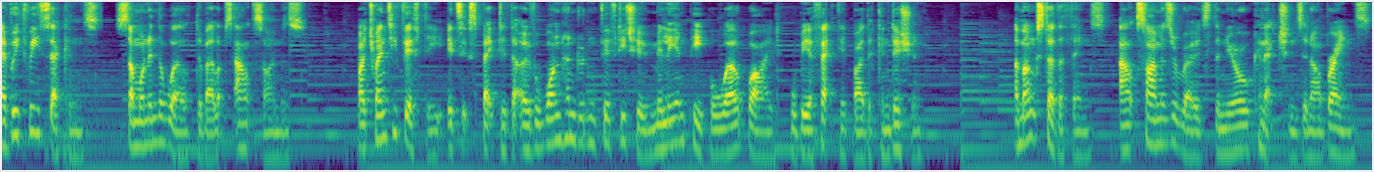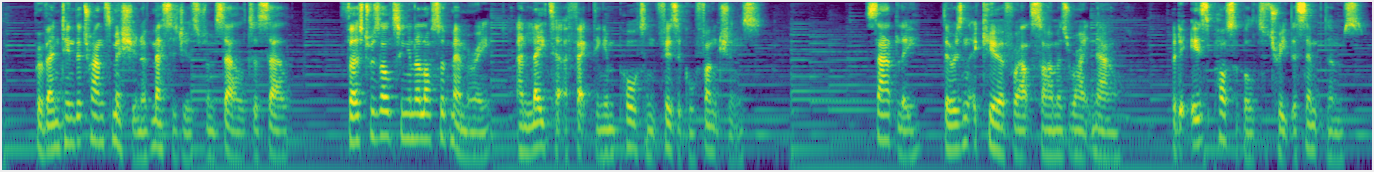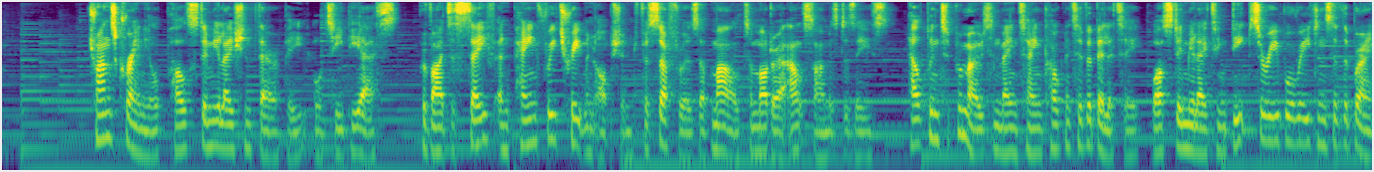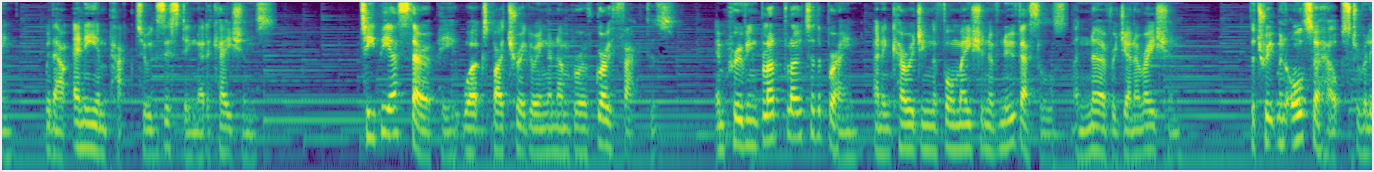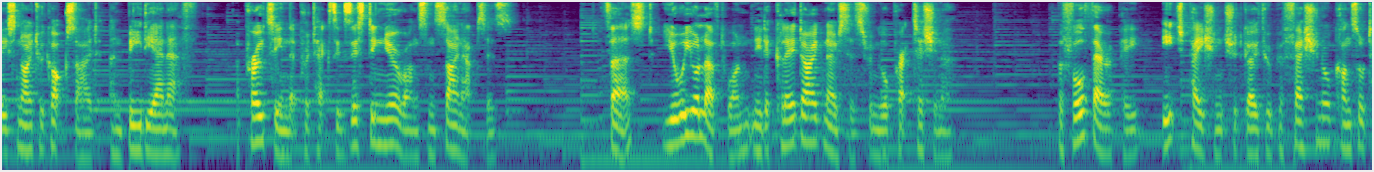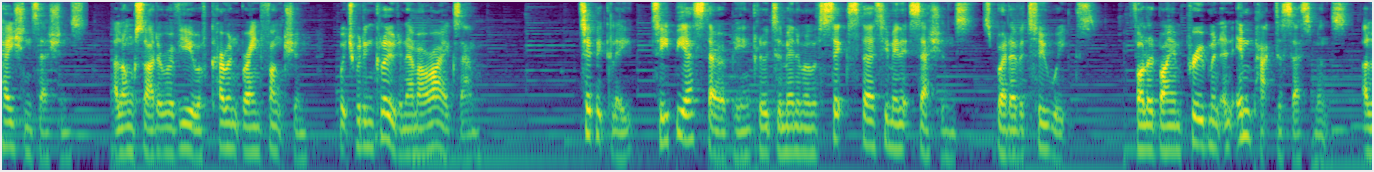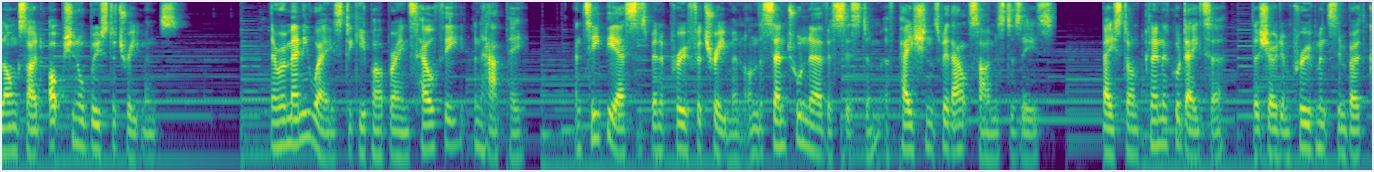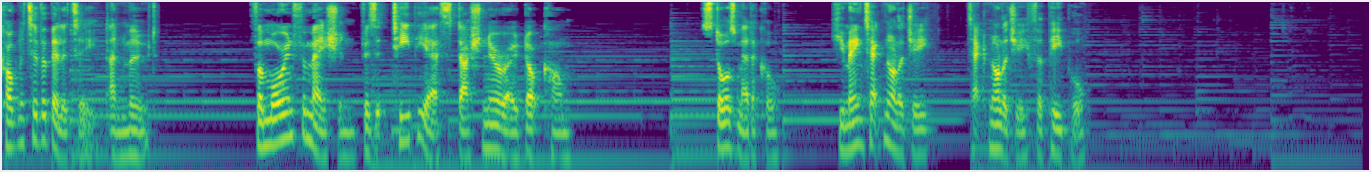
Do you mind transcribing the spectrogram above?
Every three seconds, someone in the world develops Alzheimer's. By 2050, it's expected that over 152 million people worldwide will be affected by the condition. Amongst other things, Alzheimer's erodes the neural connections in our brains, preventing the transmission of messages from cell to cell, first resulting in a loss of memory and later affecting important physical functions. Sadly, there isn't a cure for Alzheimer's right now, but it is possible to treat the symptoms. Transcranial pulse stimulation therapy, or TPS, provides a safe and pain-free treatment option for sufferers of mild to moderate Alzheimer's disease, helping to promote and maintain cognitive ability while stimulating deep cerebral regions of the brain without any impact to existing medications. TPS therapy works by triggering a number of growth factors, improving blood flow to the brain and encouraging the formation of new vessels and nerve regeneration. The treatment also helps to release nitric oxide and BDNF, protein that protects existing neurons and synapses. First, you or your loved one need a clear diagnosis from your practitioner. Before therapy, each patient should go through professional consultation sessions alongside a review of current brain function, which would include an MRI exam. Typically, TPS therapy includes a minimum of six 30 minute sessions spread over two weeks, followed by improvement and impact assessments alongside optional booster treatments. There are many ways to keep our brains healthy and happy, and TPS has been approved for treatment on the central nervous system of patients with Alzheimer's disease, based on clinical data that showed improvements in both cognitive ability and mood. For more information, visit tps-neuro.com. Storz Medical. Humane technology, technology for people.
